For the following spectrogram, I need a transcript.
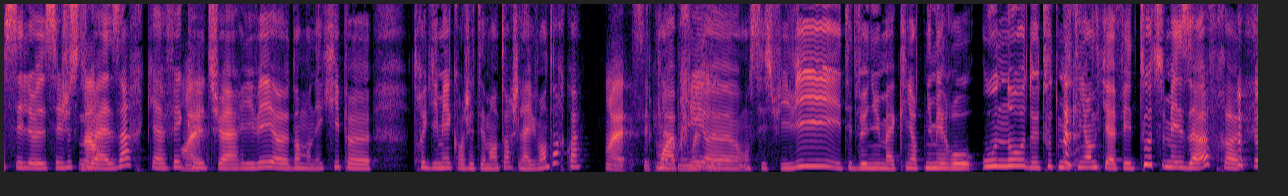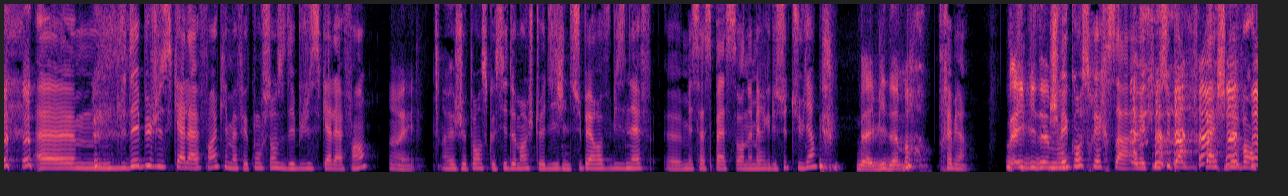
C'est le, c'est juste le hasard qui a fait que tu es arrivé euh, dans mon équipe entre guillemets quand j'étais mentor, je live mentor quoi. Ouais, c'est clair. Moi après, on s'est suivi. était devenue ma cliente numéro uno de toutes mes clientes qui a fait toutes mes offres du début jusqu'à la fin, qui m'a fait confiance du début jusqu'à la fin. Ouais. je pense que si demain je te dis j'ai une super offre business, mais ça se passe en Amérique du Sud, tu viens? Bah évidemment. Très bien. Bah, évidemment. Je vais construire ça avec une super page de vente.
